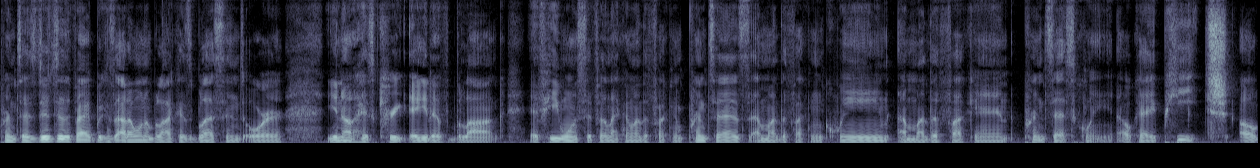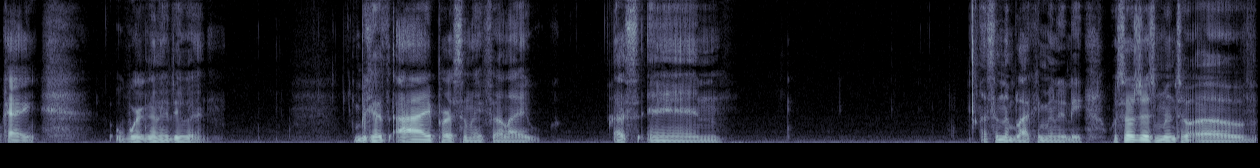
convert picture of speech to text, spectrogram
princess due to the fact because I don't want to block his blessings or, you know, his creative block. If he wants to feel like a motherfucking princess, a motherfucking queen, a motherfucking princess queen, okay, peach, okay, we're gonna do it. Because I personally feel like us in us in the black community, we're so judgmental of,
